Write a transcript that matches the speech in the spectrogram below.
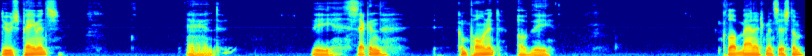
dues payments. And the second component of the club management system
